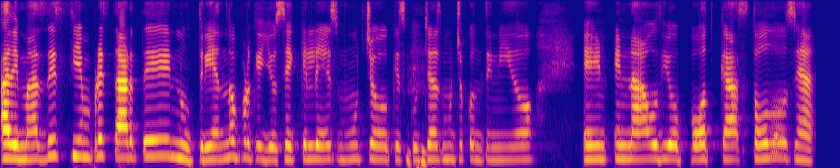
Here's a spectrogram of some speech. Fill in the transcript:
además de siempre estarte nutriendo, porque yo sé que lees mucho, que escuchas mucho contenido en, en audio, podcast, todo, o sea,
